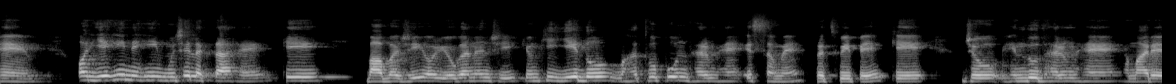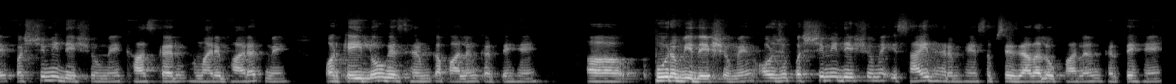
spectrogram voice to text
हैं। और यही नहीं, मुझे लगता है कि बाबा जी और योगानंद जी, क्योंकि ये दो महत्वपूर्ण धर्म हैं इस समय पृथ्वी पे, कि जो हिंदू धर्म है हमारे पश्चिमी देशों में, खासकर हमारे भारत में, और कई लोग इस धर्म का पालन करते हैं पूर्वी देशों में और जो पश्चिमी देशों में ईसाई धर्म है, सबसे ज़्यादा लोग पालन करते हैं।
